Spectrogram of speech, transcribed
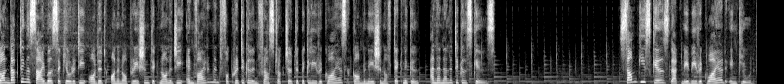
Conducting a cyber security audit on an operation technology environment for critical infrastructure typically requires a combination of technical and analytical skills. Some key skills that may be required include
